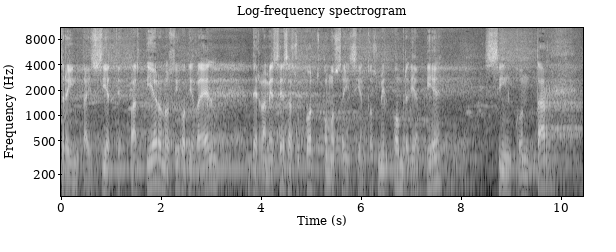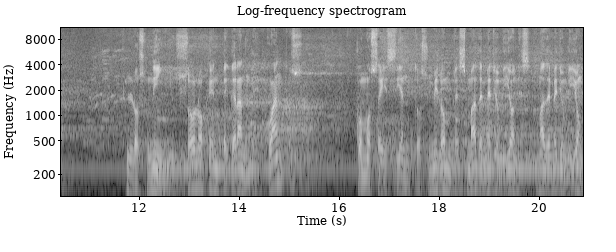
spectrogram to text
37. Partieron los hijos de Israel de Ramesés a Sucot como 600 mil hombres de a pie, sin contar los niños, solo gente grande. ¿Cuántos? como 600 mil hombres, más de medio millones, más de medio millón.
